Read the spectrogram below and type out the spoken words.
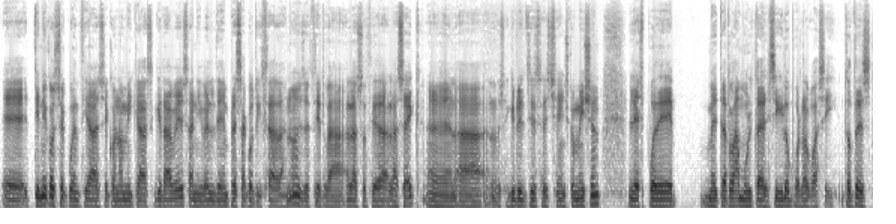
eh, tiene consecuencias económicas graves a nivel de empresa cotizada, ¿no? Es decir, la, la sociedad, la SEC, eh, la Securities Exchange Commission, les puede meter la multa del siglo por algo así. Entonces,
